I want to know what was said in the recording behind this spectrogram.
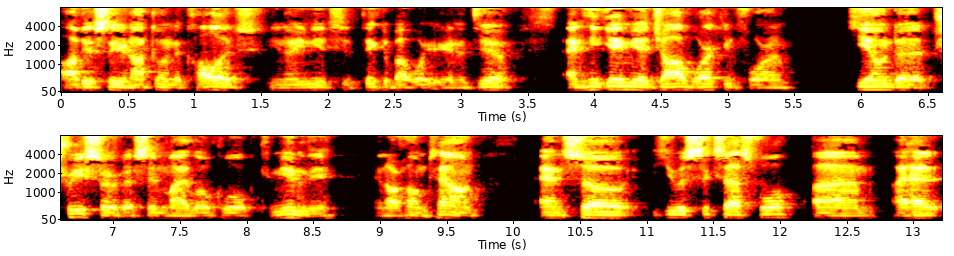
obviously, you're not going to college. You know, you need to think about what you're going to do. And he gave me a job working for him. He owned a tree service in my local community in our hometown. And so he was successful. Um, I had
